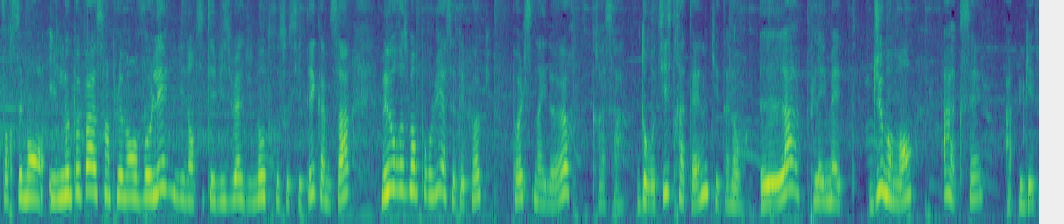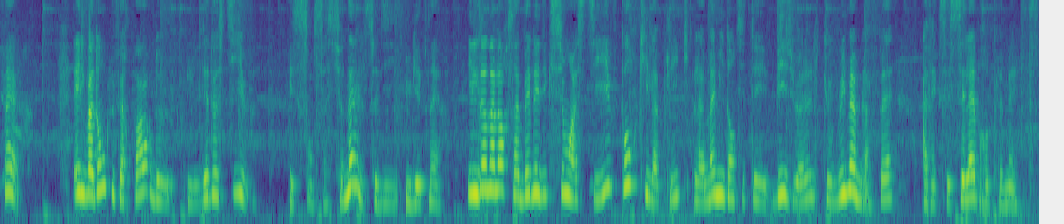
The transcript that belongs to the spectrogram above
Forcément, il ne peut pas simplement voler l'identité visuelle d'une autre société comme ça, mais heureusement pour lui à cette époque, Paul Snyder, grâce à Dorothy Stratton, qui est alors la playmate du moment, a accès à Hugh Hefner. Et il va donc lui faire part de l'idée de Steve. Et sensationnel, se dit Hugh Hefner. Il donne alors sa bénédiction à Steve pour qu'il applique la même identité visuelle que lui-même l'a fait avec ses célèbres playmates.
